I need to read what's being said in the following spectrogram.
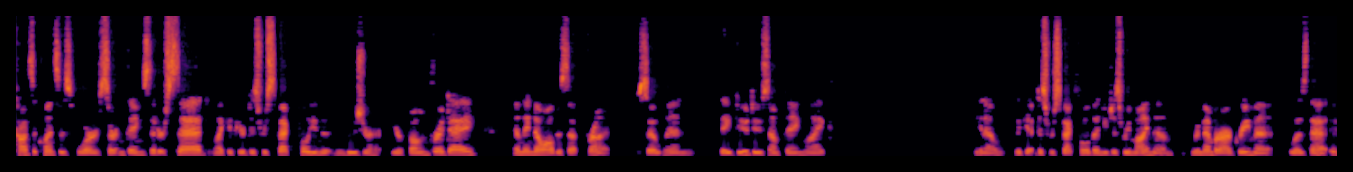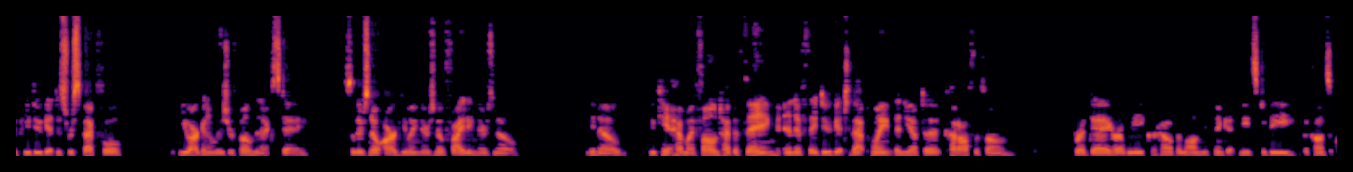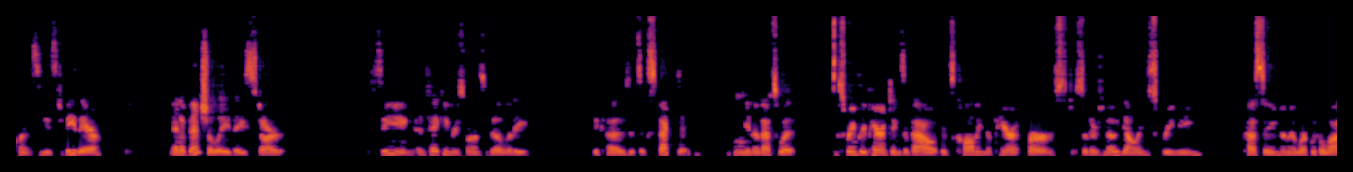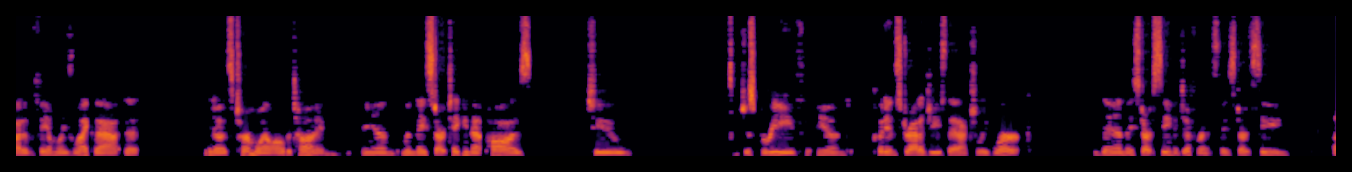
consequences for certain things that are said. Like if you're disrespectful, you lose your your phone for a day, and they know all this up front. So when they do do something like you know they get disrespectful, then you just remind them. Remember, our agreement was that if you do get disrespectful, you are going to lose your phone the next day. So there's no arguing, there's no fighting, there's no you know, you can't have my phone type of thing. And if they do get to that point, then you have to cut off the phone for a day or a week or however long you think it needs to be, the consequence needs to be there. And eventually they start seeing and taking responsibility because it's expected. Mm-hmm. You know, that's what scream free parenting's about. It's calming the parent first. So there's no yelling, screaming cussing and I work with a lot of families like that that you know it's turmoil all the time and when they start taking that pause to just breathe and put in strategies that actually work then they start seeing a difference they start seeing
